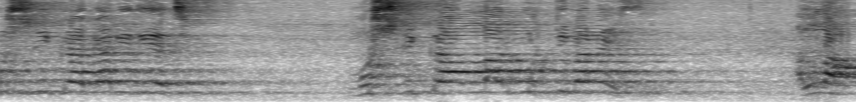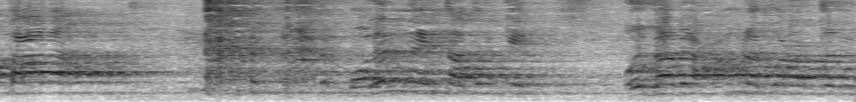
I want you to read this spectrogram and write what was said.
মুশরিকরা গালি দিয়েছে। মুশরিকরা আল্লাহর মূর্তি বানাইছে। আল্লাহ তারা বলেন নাই তাদেরকে ওইভাবে হামলা করার জন্য।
